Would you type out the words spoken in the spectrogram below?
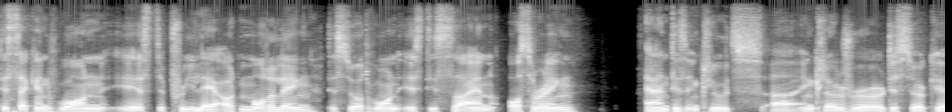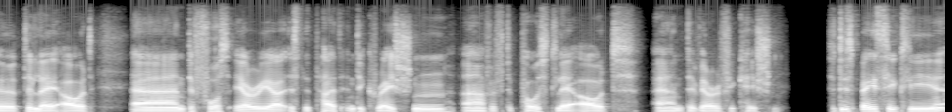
The second one is the pre-layout modeling. The third one is design authoring. And this includes uh, enclosure, the circuit, the layout. And the fourth area is the tight integration uh, with the post layout and the verification. So this basically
